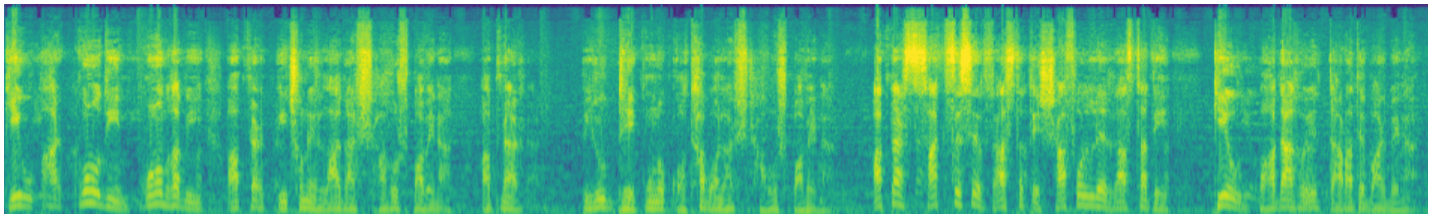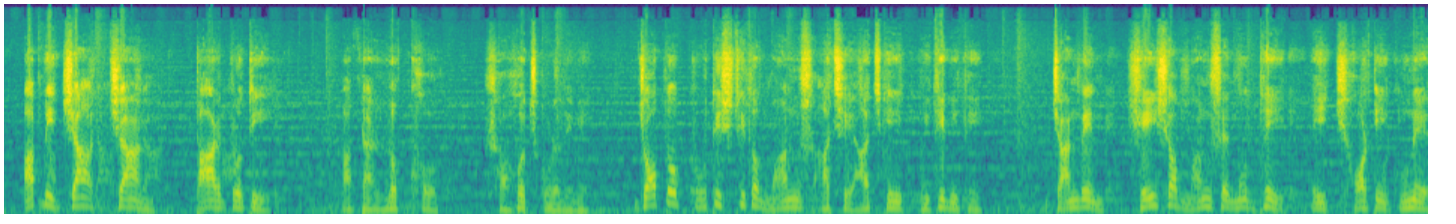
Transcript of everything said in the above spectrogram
কেউ আর কোনোদিন কোনোভাবেই আপনার পেছনে লাগার সাহস পাবে না। আপনার বিরুদ্ধে কোনো কথা বলার সাহস পাবে না। আপনার সাকসেসের রাস্তাতে, সাফল্যের রাস্তাতে কেউ বাধা হয়ে দাঁড়াতে পারবে না। আপনি যা চান, তার প্রতি আপনার লক্ষ্য সহজ করে দেবে। যত প্রতিষ্ঠিত মানুষ আছে আজকে এই পৃথিবীতে, জানবেন সেই সব মানুষের মধ্যেই এই ছটি গুণের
